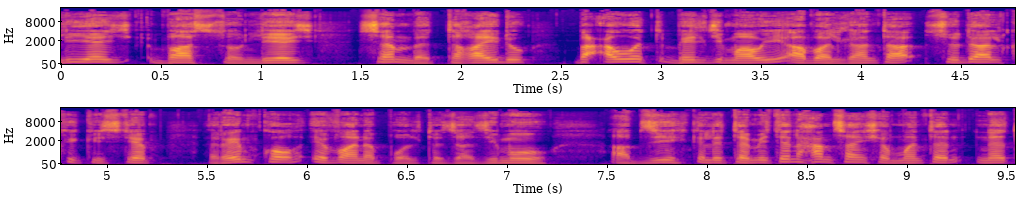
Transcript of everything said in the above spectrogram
ሊየዥ ባስቶን ሊዥ ሰንበት ተኻይዱ ብዓወት ቤልጂማዊ ኣባል ጋንታ ሱዳል ኩክስቴፕ ሬምኮ ኤቫነፖል ተዛዚሙ ኣብዚ 258 ነጥ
